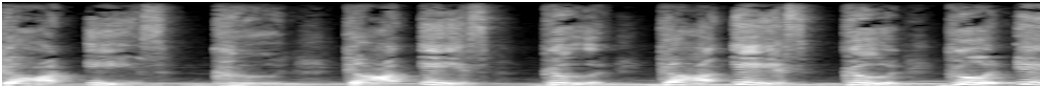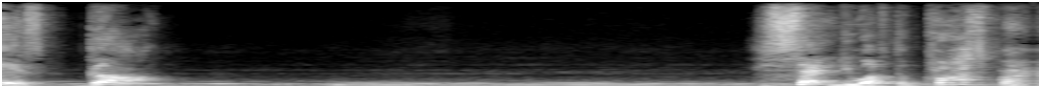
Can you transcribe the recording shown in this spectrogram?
God is good. God is good. God is good. Good is God. He set you up to prosper.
